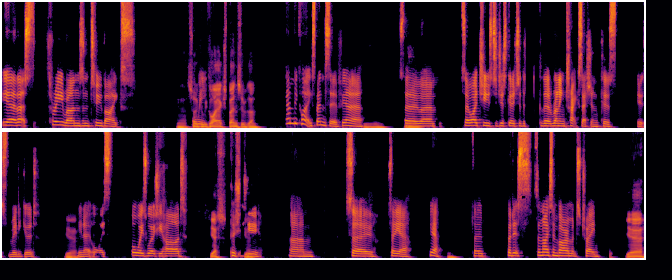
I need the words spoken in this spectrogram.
yeah, that's three runs and two bikes. Yeah. So it can be quite expensive then. Can be quite expensive. Yeah. Mm. So, yeah. um, so I choose to just go to the, the running track session because it's really good. Yeah. You know, always always works you hard. Yes. Pushes yeah. you. Um so so yeah. Yeah. So but it's it's a nice environment to train. Yeah,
